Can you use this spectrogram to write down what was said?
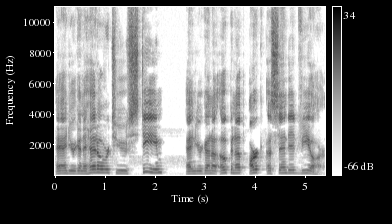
and you're going to head over to Steam and you're going to open up Ark Ascended VR.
